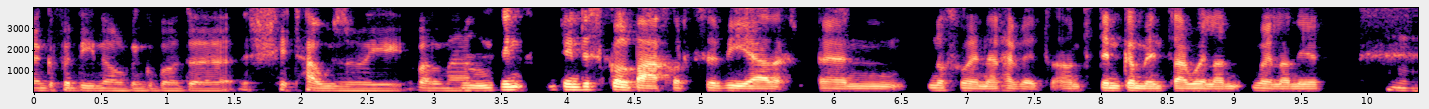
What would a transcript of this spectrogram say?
yn gyffredinol, fi'n gwybod, uh, shithousery fel yna. Mm, Dwi'n disgwyl bach wrth sef fi ar yn nos Wener hefyd, ond dim gymaint a welon, welon ni'r mm.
